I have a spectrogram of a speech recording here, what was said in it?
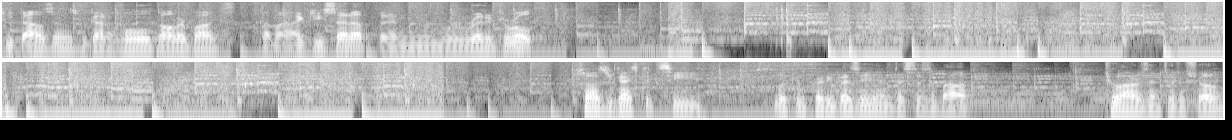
2000s we got a whole dollar box got my ig setup and we're ready to roll So as you guys could see, it's looking pretty busy and this is about two hours into the show.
